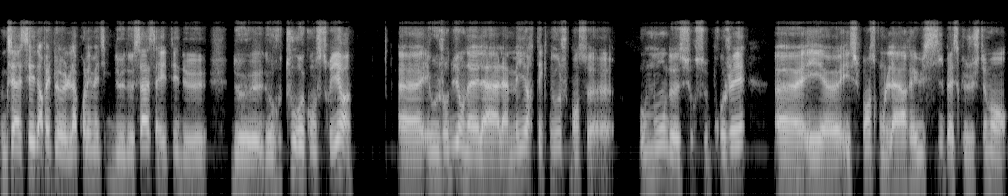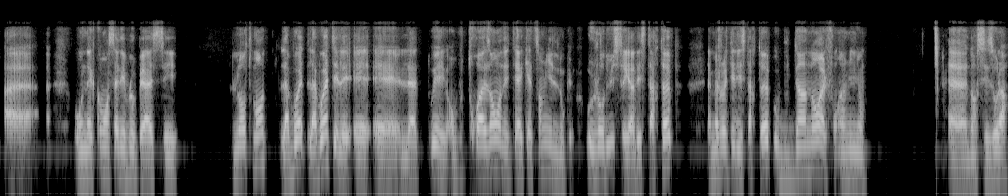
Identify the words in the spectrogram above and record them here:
donc c'est assez. En fait, la problématique de, ça, ça a été de, de, tout reconstruire. et aujourd'hui, on a la, meilleure techno, je pense, au monde sur ce projet. Et, et, je pense qu'on l'a réussi parce que justement, on a commencé à développer assez lentement. La boîte, la boîte elle, elle, oui, en bout de trois ans, on était à 400 000. Donc aujourd'hui, si tu regardes des startups, la majorité des startups, au bout d'un an, elles font un million. Euh, dans ces eaux-là.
